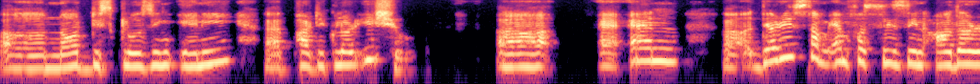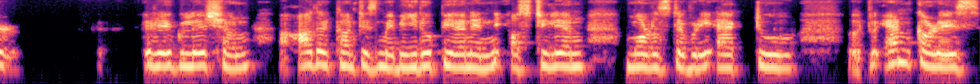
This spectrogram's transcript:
uh, not disclosing any uh, particular issue uh, and uh, there is some emphasis in other regulation other countries maybe european and australian modern slavery act to uh, to encourage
